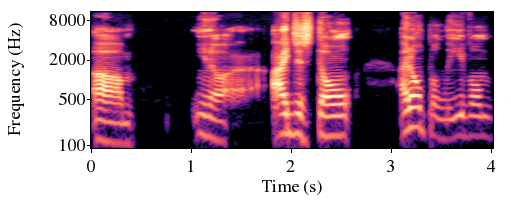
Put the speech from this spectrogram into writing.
Um, you know, I, I just don't I don't believe him.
